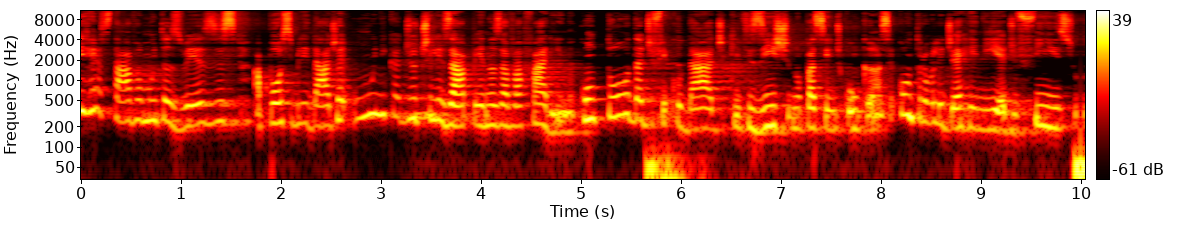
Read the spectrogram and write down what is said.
e restava muitas vezes a possibilidade única de utilizar apenas a varfarina, com toda a dificuldade que existe no paciente com câncer. Controle de RNI é difícil,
